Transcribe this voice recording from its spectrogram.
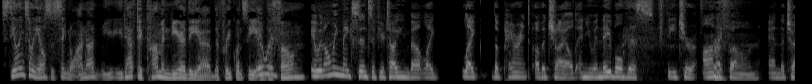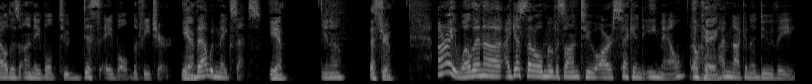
Stealing somebody else's signal, I'm not. You, you'd have to commandeer the uh, the frequency It of would- the phone. It would only make sense if you're talking about like like the parent of a child and you enable this feature on a phone and the child is unable to disable the feature. Yeah. That would make sense, Yeah, you know? that's true. All right. Well, then, uh, I guess that'll move us on to our second email. Uh, Okay. I'm not going to do the,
